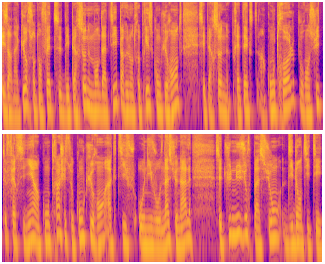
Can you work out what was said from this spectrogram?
Les arnaqueurs sont en fait des personnes mandatées par une entreprise concurrente. Ces personnes prétextent un contrôle pour ensuite faire signer un contrat chez ce concurrent actif au niveau national. C'est une usurpation d'identité.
